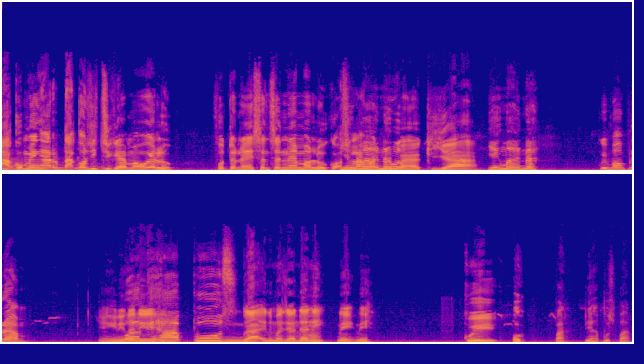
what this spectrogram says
Aku mengarep takon siji kae mau ke lho. Fotone sen-sene mau lho kok Yang selamat mana, berbahagia. Yang mana? Kuwi mau Bram. Yang ini Wah, tadi. kehapus. Enggak, ini masih ada Hmm. nih. Nih, nih. Kuwi Uh, Par, dihapus, Par.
